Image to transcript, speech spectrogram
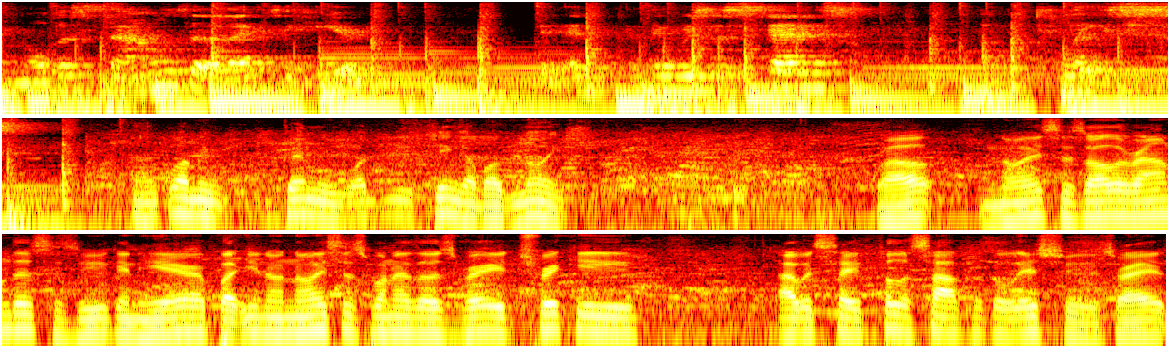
and all the sounds that I like to hear. And, and there was a sense place. And Kwami, tell me, what do you think about noise? Well, noise is all around us, as you can hear, but you know, noise is one of those very tricky I would say, philosophical issues, right?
